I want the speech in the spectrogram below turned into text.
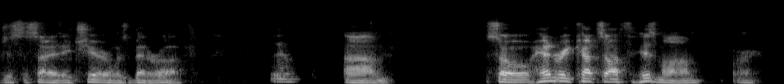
just decided a chair was better off. Well, Um, so Henry cuts off his mom, or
